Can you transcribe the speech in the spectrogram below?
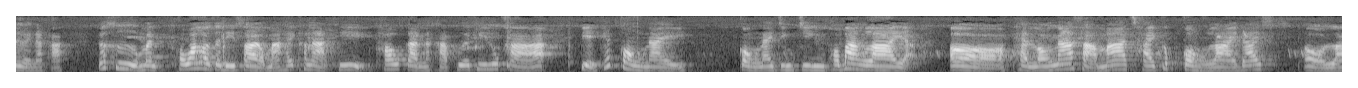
เลยนะคะ ก็คือมันเพราะว่าเราจะดีไซน์ออกมาให้ขนาดที่เท่ากันนะคะ เพื่อที่ลูกค้าเปลี่ยนแค่กล่องใน กล่องในจริง ๆ เพราะบางลายอะแผ่นรองหน้าสามารถใช้กับกล่องลายได้หล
